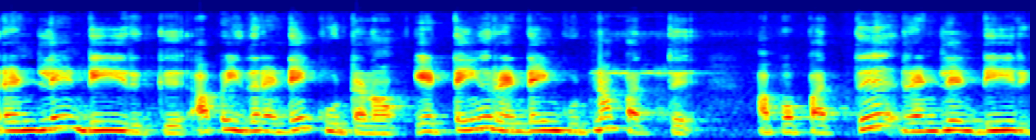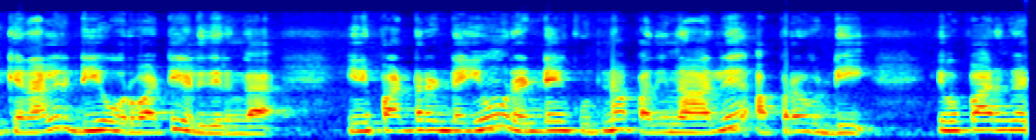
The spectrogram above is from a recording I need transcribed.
ரெண்டுலேயும் டி இருக்குது அப்போ இதை ரெண்டையும் கூட்டணும். எட்டையும் ரெண்டையும் கூட்டினா பத்து. அப்போ பத்து ரெண்டுலேயும் டி இருக்கனால டியை ஒரு வாட்டி எழுதிருங்க. இனி பன்னிரெண்டையும் ரெண்டையும் கூட்டினா பதினாலு அப்புறம் டி இப்போ பாருங்க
